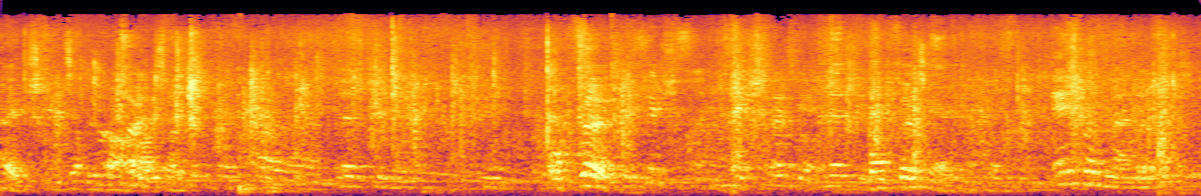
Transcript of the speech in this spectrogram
page. Can you tell me the bar? Sorry, Sorry. uh, Oh, 30. page 38. 138. Any government that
